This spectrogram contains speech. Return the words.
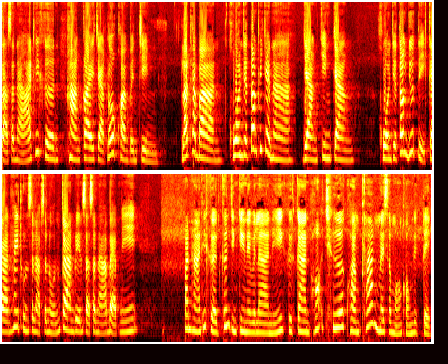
ศาสนาที่เกินห่างไกลจากโลกความเป็นจริง รัฐบาลควรจะต้องพิจารณาอย่างจริงจัง ควรจะต้องยุติการให้ทุนสนับสนุนการเรียนศาสนาแบบนี้ ปัญหาที่เกิดขึ้นจริง ๆ ในเวลานี้คือการเพาะเชื้อความคลั่งในสมองของเด็ก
